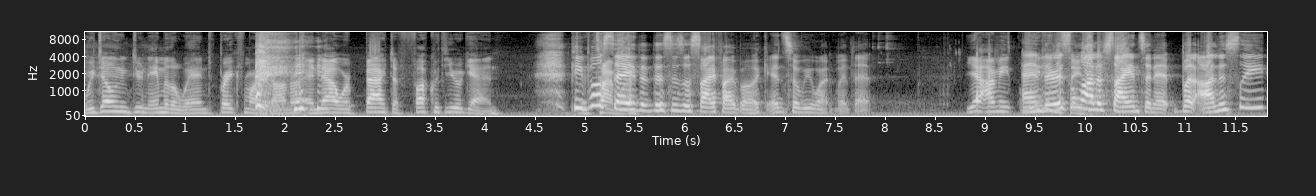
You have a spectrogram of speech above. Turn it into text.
We don't do Name of the Wind, break from our genre, and now we're back to fuck with you again. People say that this is a sci-fi book, and so we went with it. Yeah, I mean, And there is a lot that. of science in it, but honestly,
